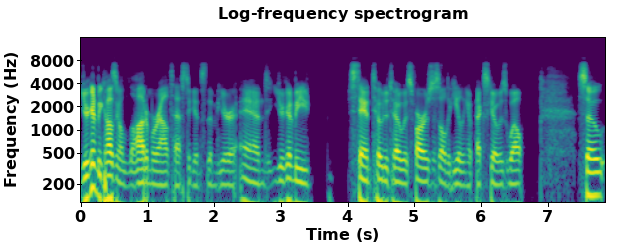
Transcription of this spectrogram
you're going to be causing a lot of morale test against them here, and you're going to be stand toe to toe as far as just all the healing effects go as well. So,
